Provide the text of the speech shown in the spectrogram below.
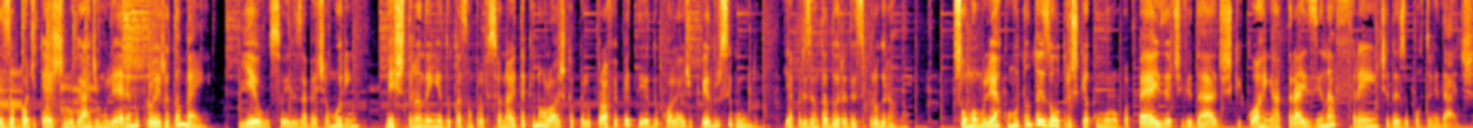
Esse é o podcast Lugar de Mulher é no Proeja também. E eu sou Elizabeth Amorim, mestranda em Educação Profissional e Tecnológica pelo ProfEPT do Colégio Pedro II e apresentadora desse programa. Sou uma mulher como tantas outras que acumulam papéis e atividades que correm atrás e na frente das oportunidades.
